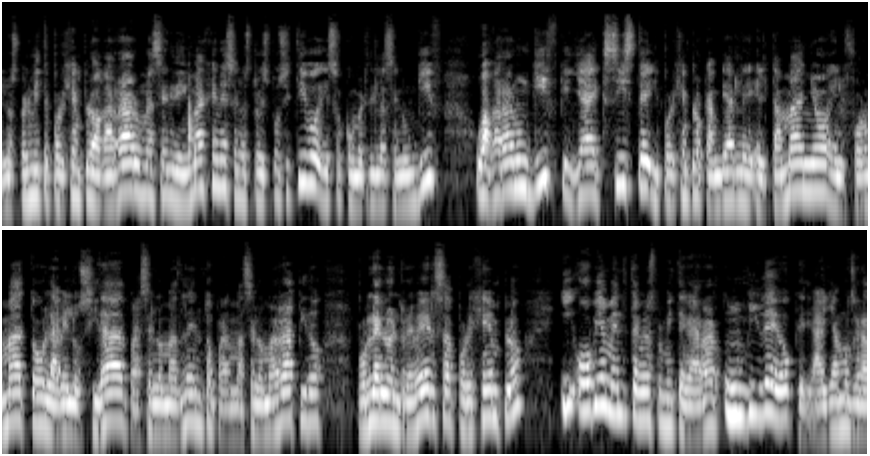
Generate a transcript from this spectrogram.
nos permite, por ejemplo, agarrar una serie de imágenes en nuestro dispositivo y eso convertirlas en un GIF. O agarrar un GIF que ya existe y, por ejemplo, cambiarle el tamaño, el formato, la velocidad para hacerlo más lento, para hacerlo más rápido. Ponerlo en reversa, por ejemplo Y obviamente también nos permite agarrar un video que hayamos grabado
